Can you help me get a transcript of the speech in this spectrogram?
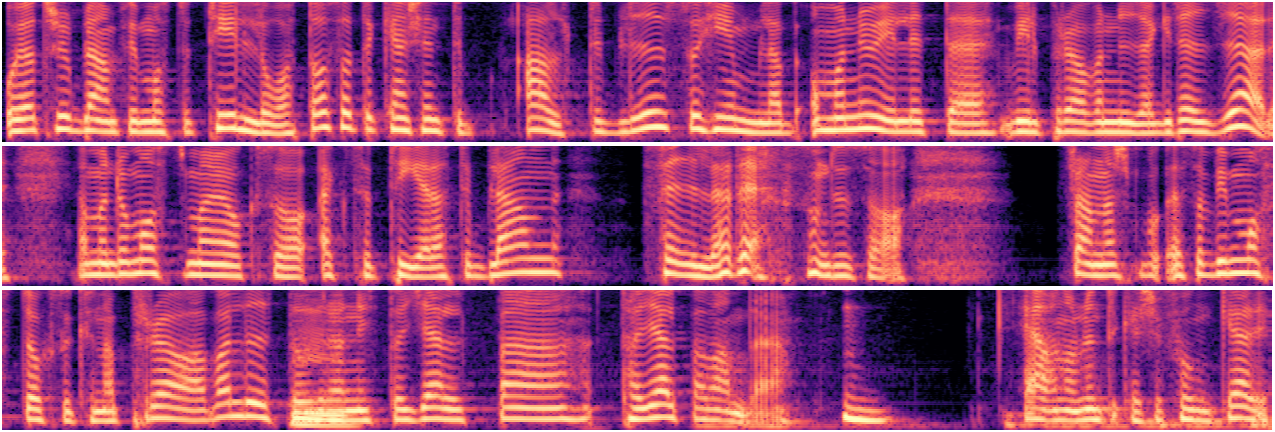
och jag tror ibland att vi måste tillåta oss att det kanske inte alltid blir så himla... Om man nu är lite vill pröva nya grejer, ja, men då måste man också acceptera att ibland failar det, som du sa. För annars, alltså, vi måste också kunna pröva lite och mm. dra nytta och hjälpa, ta hjälp av andra. Mm. Även om det inte kanske funkar.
